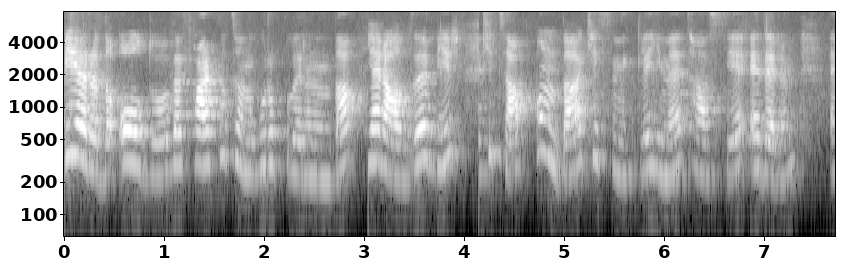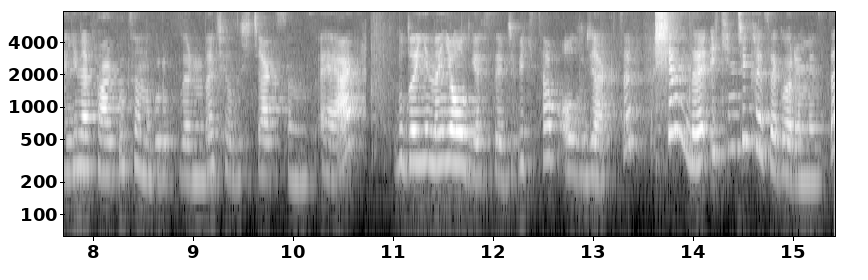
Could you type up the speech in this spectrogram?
bir arada olduğu ve farklı tanı gruplarının da yer aldığı bir kitap. Bunu da kesinlikle yine tavsiye ederim. E, yine farklı tanı gruplarında çalışacaksanız eğer bu da yine yol gösterici bir kitap olacaktır. Şimdi ikinci kategorimizde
